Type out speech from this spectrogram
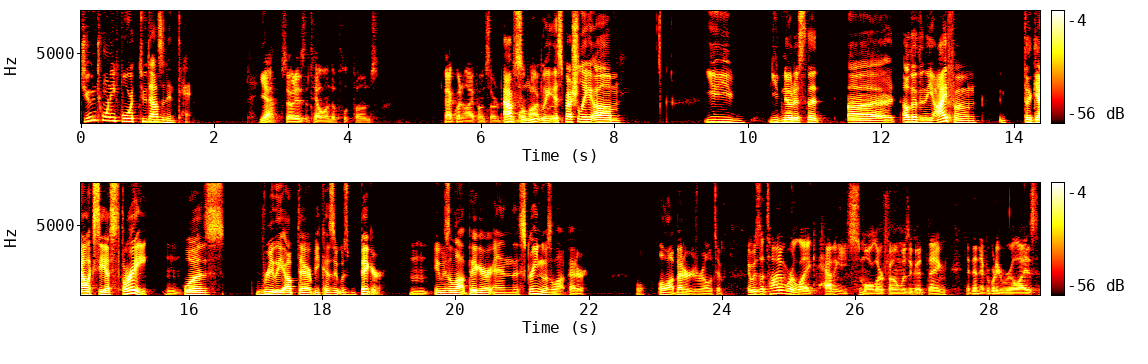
June 24th, 2010. Yeah, so it is the tail end of flip phones. Back when iPhones started. becoming Absolutely, especially um, you you- you'd notice that uh, other than the iPhone, the Galaxy S3 Mhm. was really up there because it was bigger. Mhm. It was a lot bigger, and the screen was a lot better. Well, a lot better is relative. It was a time where like having a smaller phone was a good thing, and then everybody realized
